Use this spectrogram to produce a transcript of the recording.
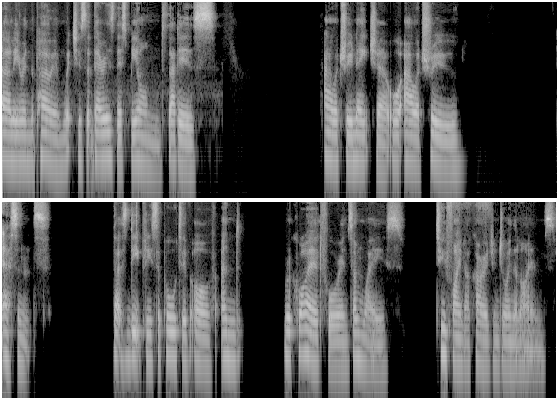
earlier in the poem, which is that there is this beyond that is our true nature or our true essence that's deeply supportive of and required for in some ways to find our courage and join the lions.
